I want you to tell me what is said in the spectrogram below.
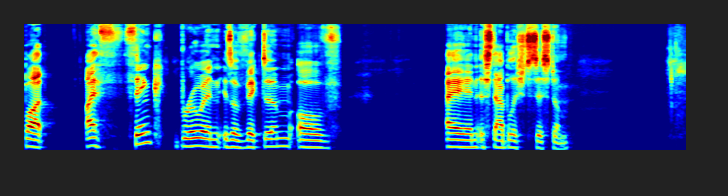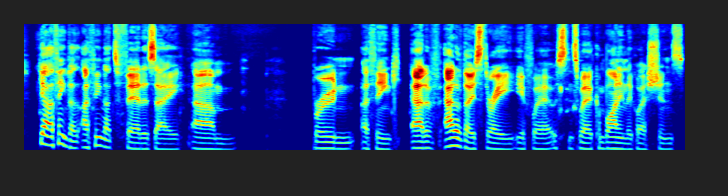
but i think bruhn is a victim of an established system. Yeah i think that i think that's fair to say um Bruhn, I think out of out of those three, if we're since we're combining the questions,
